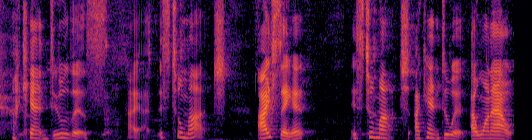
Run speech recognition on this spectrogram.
I can't do this. I, it's too much. I say it. It's too much. I can't do it. I want out.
